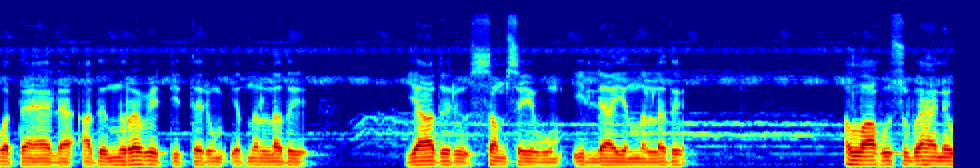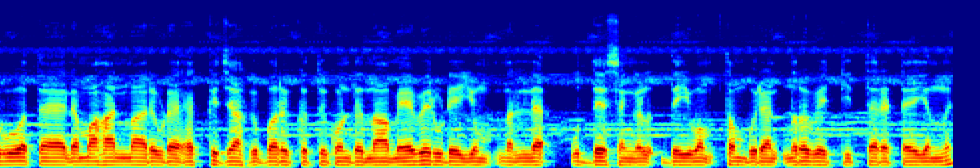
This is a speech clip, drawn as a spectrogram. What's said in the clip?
വത്തായാല അത് നിറവേറ്റിത്തരും എന്നുള്ളത് യാതൊരു സംശയവും ഇല്ല എന്നുള്ളത്. അള്ളാഹു സുബാനുഭവത്തായ മഹാന്മാരുടെ ഹക്ക് ജാഹ് ബറുക്കത്ത് കൊണ്ട് നാം ഏവരുടെയും നല്ല ഉദ്ദേശങ്ങൾ ദൈവം തമ്പുരാൻ നിറവേറ്റി തരട്ടെ എന്ന്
